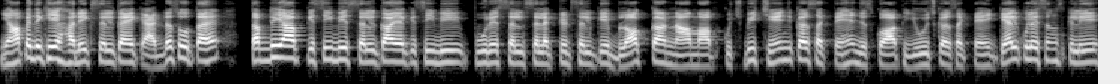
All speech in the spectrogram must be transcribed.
यहाँ पे देखिए, हर एक सेल का एक एड्रेस होता है। तब भी आप किसी भी सेल का या किसी भी पूरे सेल सेलेक्टेड सेल के ब्लॉक का नाम आप कुछ भी चेंज कर सकते हैं, जिसको आप यूज़ कर सकते हैं। कैलकुलेशंस के लिए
